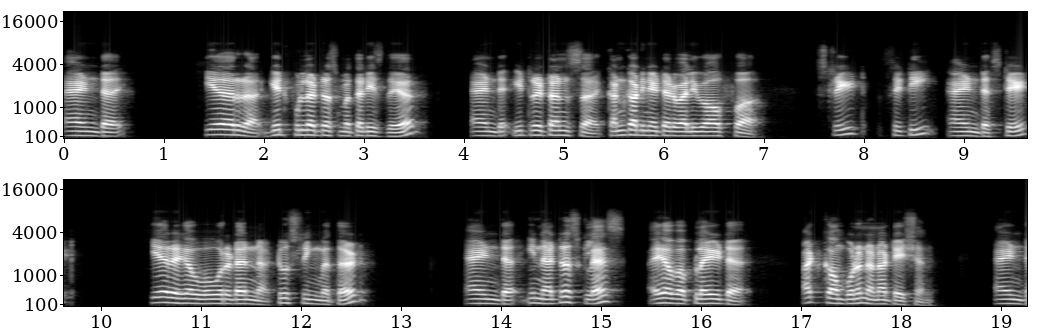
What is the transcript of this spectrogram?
And here get full address method is there and it returns concatenated value of street, city and state. Here I have overridden toString method. And in address class I have applied at component annotation. And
